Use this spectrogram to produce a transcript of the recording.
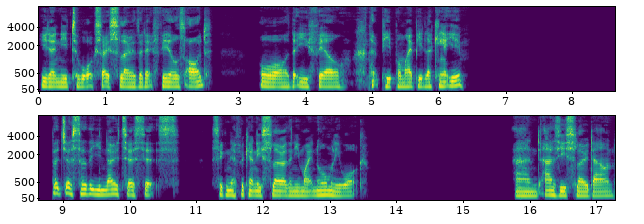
You don't need to walk so slow that it feels odd or that you feel that people might be looking at you. But just so that you notice it's significantly slower than you might normally walk. And as you slow down,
